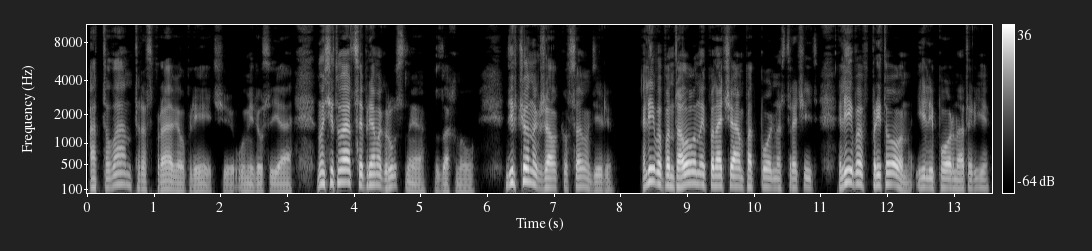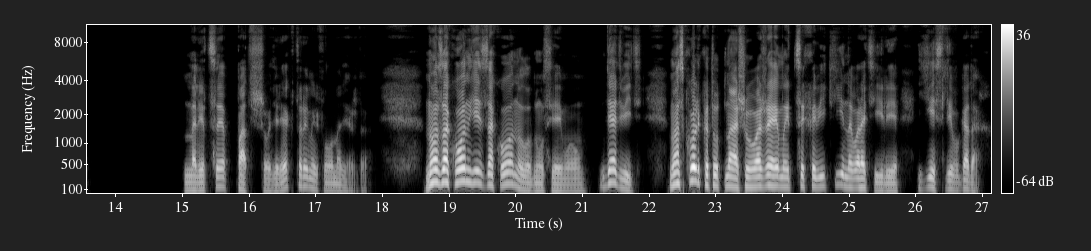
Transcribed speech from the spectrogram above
Атлант расправил плечи, умилился я. Но ситуация прямо грустная, вздохнул. Девчонок жалко в самом деле. Либо панталоны по ночам подпольно строчить, либо в притон или порно-ателье. На лице падшего директора мелькнула надежда. «Но закон есть закон», — улыбнулся я ему. «Дядь Вить, ну а сколько тут наши уважаемые цеховики наворотили, если в годах?»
